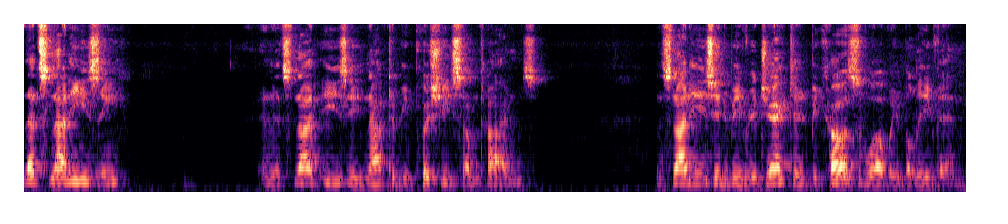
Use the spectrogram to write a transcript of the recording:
That's not easy, and it's not easy not to be pushy sometimes. It's not easy to be rejected because of what we believe in.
